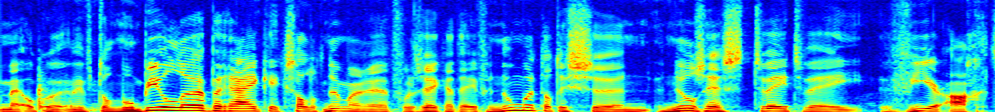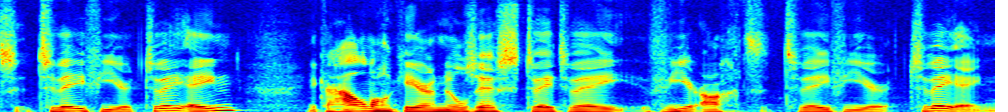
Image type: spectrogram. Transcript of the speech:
mij ook even tot mobiel bereiken. Ik zal het nummer voor zekerheid even noemen. Dat is 0622 482421. Ik herhaal nog een keer 0622 482421.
